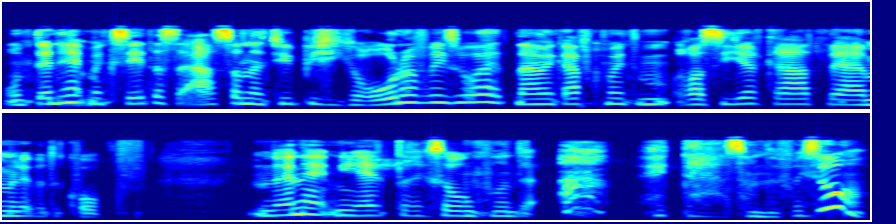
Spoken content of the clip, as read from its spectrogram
Und dann hat man gesehen, dass er so eine typische Corona-Frisur hat, nämlich einfach mit dem Rasiergerät einmal über den Kopf. Und dann hat mein älterer Sohn gefunden, ah, hat er so eine Frisur?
